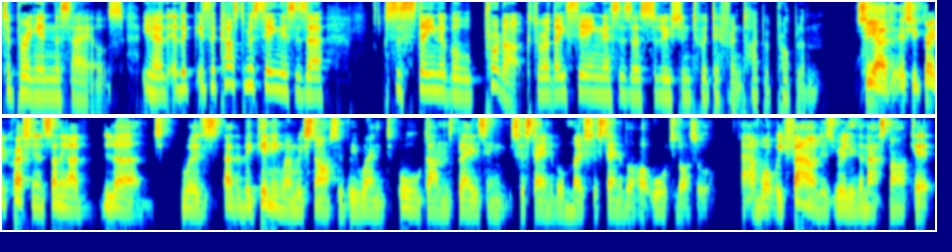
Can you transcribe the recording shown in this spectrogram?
to bring in the sales? You know, is the customer seeing this as a sustainable product, or are they seeing this as a solution to a different type of problem? So yeah, it's a great question, and something I've learned was at the beginning when we started, we went all guns blazing, sustainable, most sustainable hot water bottle. And what we found is really the mass market.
